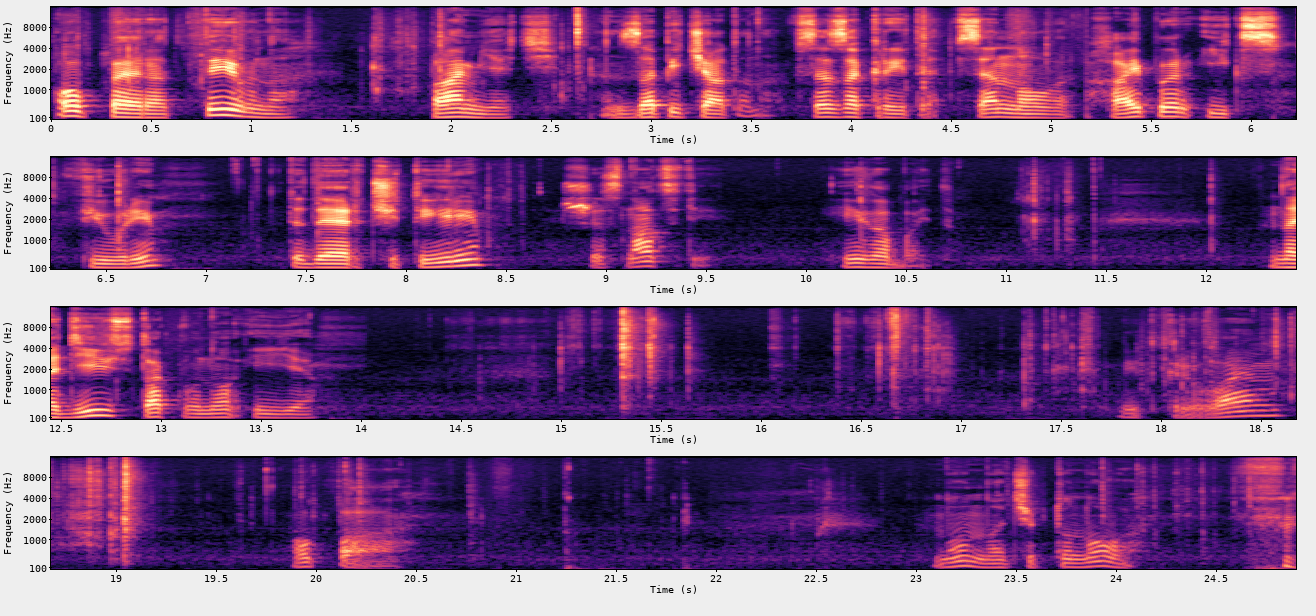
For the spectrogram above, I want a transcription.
оперативна пам'ять. Запечатана, все закрите, все нове. HyperX Fury DDR4 16 ГБ. Надіюсь, так воно і є. Відкриваємо. Опа. Ну, начебто нова.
